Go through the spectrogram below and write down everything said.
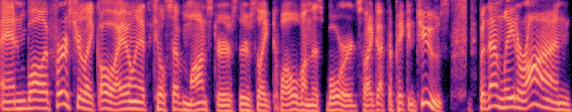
And while at first you're like, oh, I only have to kill seven monsters, there's like 12 on this board. So I got to pick and choose. But then later on,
